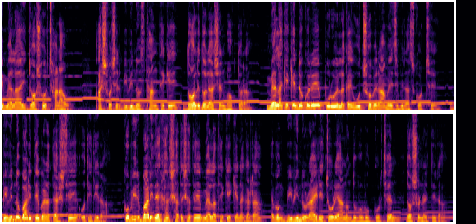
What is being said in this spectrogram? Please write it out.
এ মেলায় যশোর ছাড়াও আশপাশের বিভিন্ন স্থান থেকে দলে দলে আসেন ভক্তরা। মেলাকে কেন্দ্র করে পুরো এলাকায় উৎসবের আমেজ বিরাজ করছে। বিভিন্ন বাড়িতে বেড়াতে আসছে অতিথিরা। কবির বাড়ি দেখার সাথে সাথে মেলা থেকে কেনাকাটা এবং বিভিন্ন রাইডে চড়ে আনন্দ উপভোগ করছেন দর্শনার্থীরা।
